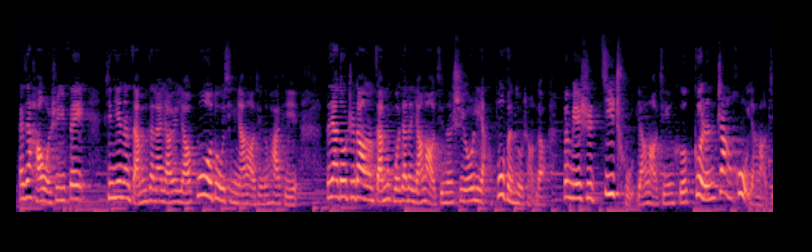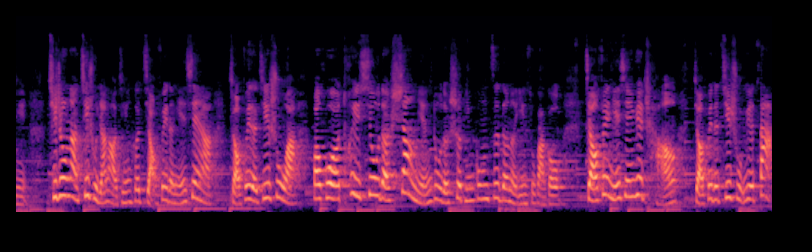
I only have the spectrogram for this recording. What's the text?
大家好，我是一飞。今天呢，咱们再来聊一聊过渡性养老金的话题。大家都知道呢，咱们国家的养老金呢是由两部分组成的，分别是基础养老金和个人账户养老金。其中呢，基础养老金和缴费的年限啊、缴费的基数啊，包括退休的上年度的社平工资等等因素挂钩。缴费年限越长，缴费的基数越大。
